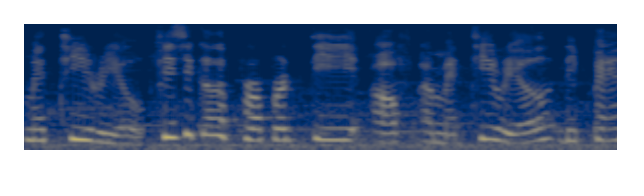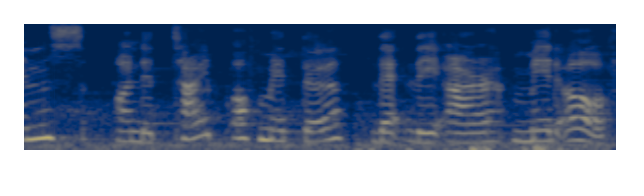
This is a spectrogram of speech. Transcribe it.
material. Physical property of a material depends on the type of matter that they are made of.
